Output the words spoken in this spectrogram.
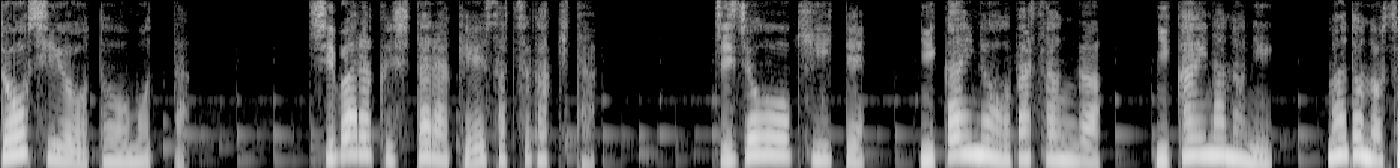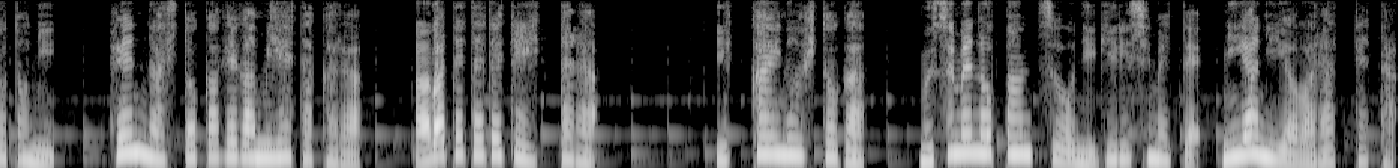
どうしようと思った。しばらくしたら警察が来た。事情を聞いて、2階のおばさんが、2階なのに、窓の外に変な人影が見えたから、慌てて出て行ったら、1階の人が娘のパンツを握りしめてニヤニヤ笑ってた。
